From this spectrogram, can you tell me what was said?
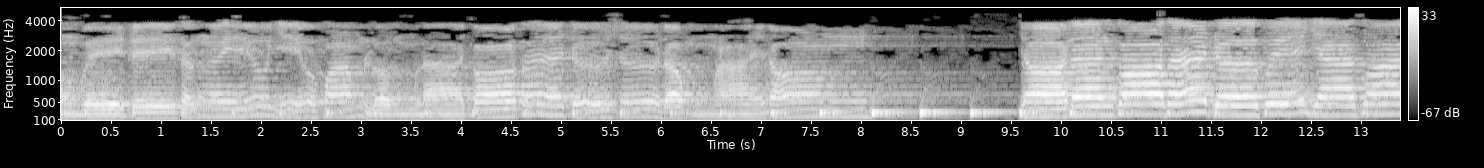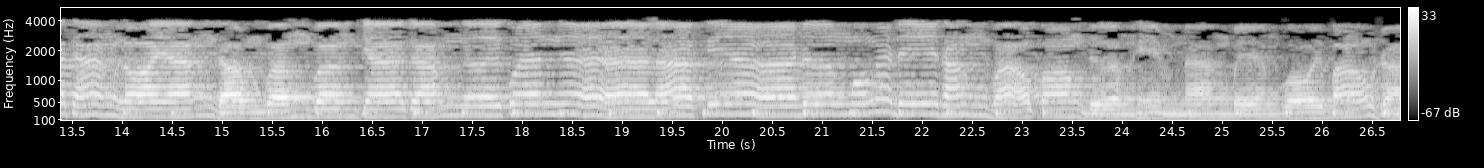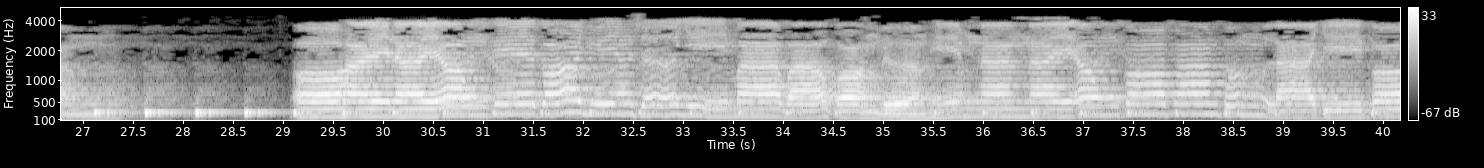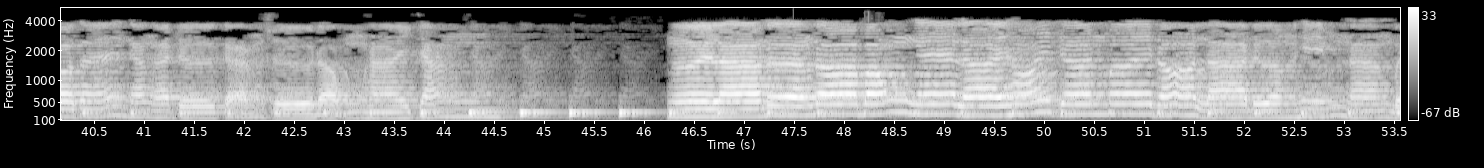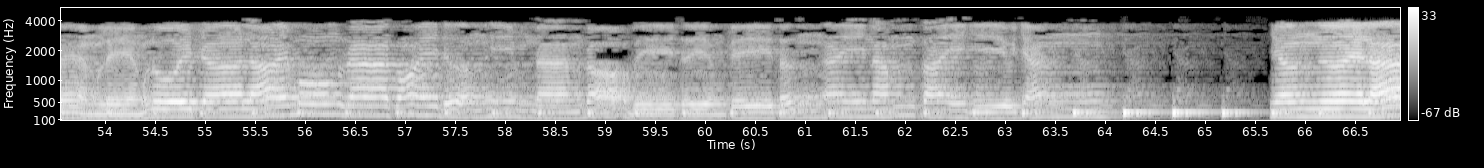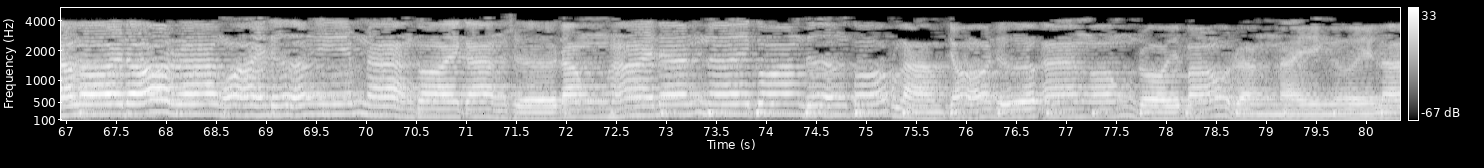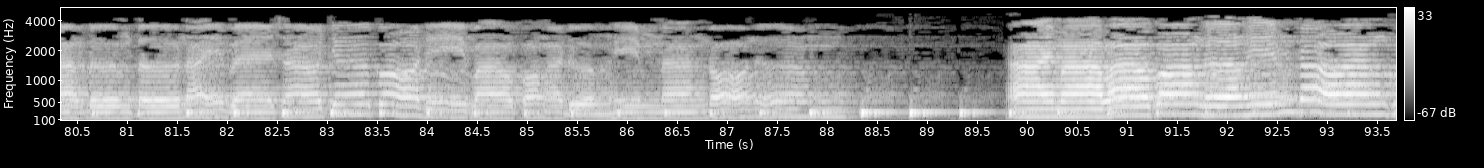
có thế trừ sư đồng hài đó cho nên có thế trừ quý già xóa căn loài ăn đồng, vân vân cha gặp người quên là kia. Đương muốn đi thẳng vào con đường hiểm nàng bèn vội báo rằng Ô hay này ông kia có duyên sự gì mà vào con đường hiểm nan này? Ông có pháp tuân là gì? Có thể ngăn trừ các sự động hai chăng? Người là đường đó bóng, nghe lời hỏi trên, mới đó là đường hiểm nan bèn liền lui trở lại, muốn ra khỏi đường hiểm nan đó. Vì thiền tri thức ấy nắm tay dịu dàng nhân người là lối đó ra ngoài đường, yên nàng coi càng sự đông, hai đến nơi con đường tốt làm cho được an ổn. Rồi báo rằng, này người lạc đường, từ nay về sau chớ có đi vào con đường hiểm nàng đó nữa. Ai mà vào con đường hiểm đó ăn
